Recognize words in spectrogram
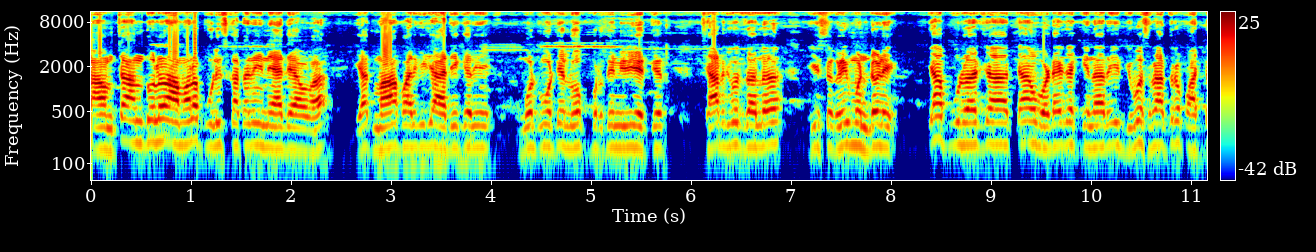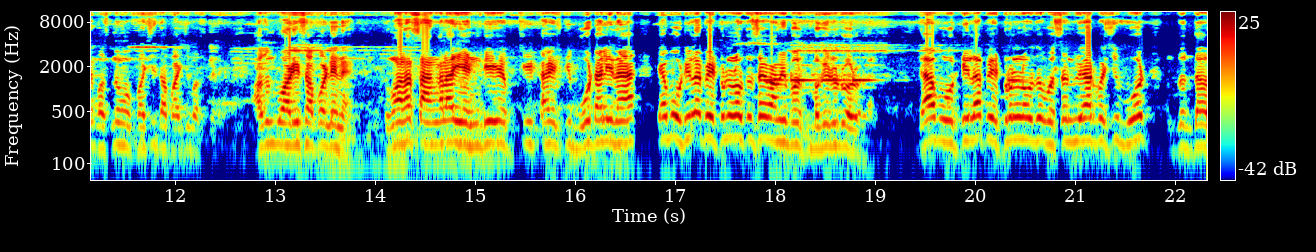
आमचं आंदोलन आम्हाला पोलीस खात्याने न्याय द्यावा. यात महापालिकेचे अधिकारी मोठमोठे लोकप्रतिनिधी येतात. चार दिवस झालं ही सगळी मंडळी त्या पुलाच्या त्या वड्याच्या किनारी दिवस रात्र पाठ्यपासून उपाशी तपाशी बसले अजून बॉडी सापडली नाही. तुम्हाला सांगायला एन डी एफची काय ती बोट आली ना त्या बोटीला पेट्रोल नव्हतं साहेब आम्ही बघ- बघितलं डोळ. त्या बोटीला पेट्रोल नव्हतं वसंत विहारपाशी बोट द- द-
